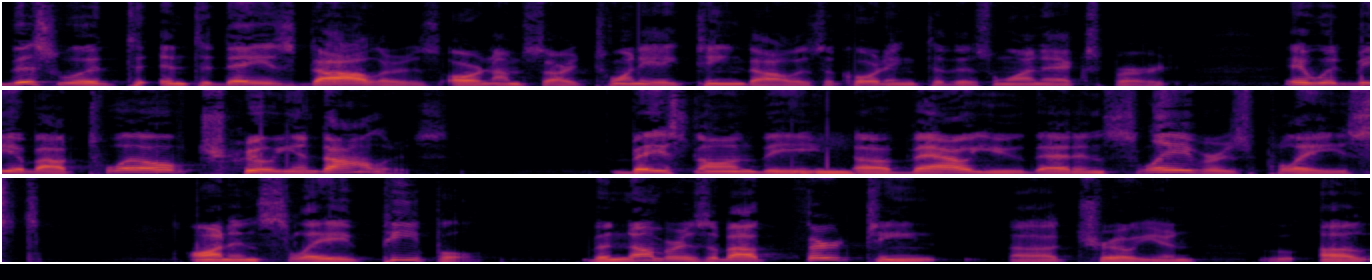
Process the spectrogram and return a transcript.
this would, in today's dollars, or I'm sorry, 2018 dollars, according to this one expert, it would be about 12 trillion dollars, based on the mm-hmm. uh, value that enslavers placed on enslaved people. The number is about 13 uh, trillion, uh,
